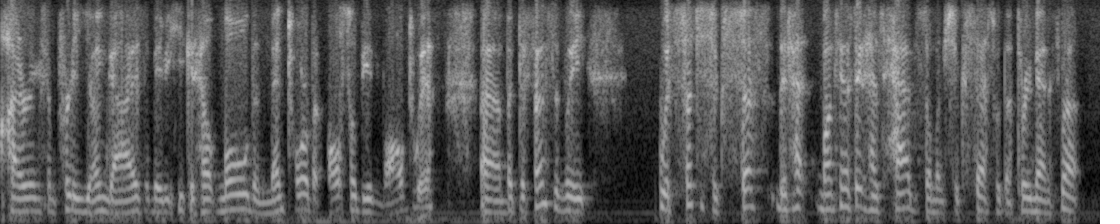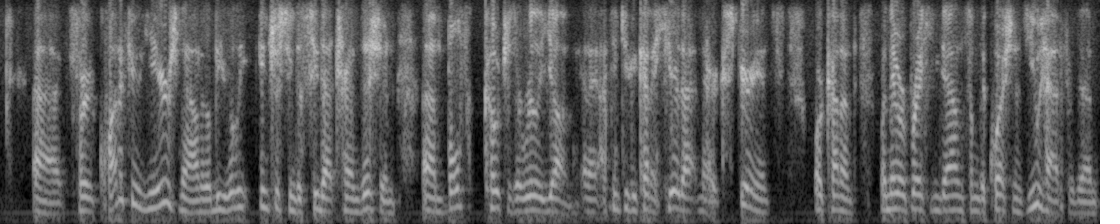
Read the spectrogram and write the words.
hiring some pretty young guys that maybe he could help mold and mentor, but also be involved with. Uh, but defensively, with such a success, they've had Montana State has had so much success with a three-man front uh, for quite a few years now, and it'll be really interesting to see that transition. Um, both coaches are really young, and I, I think you can kind of hear that in their experience, or kind of when they were breaking down some of the questions you had for them.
